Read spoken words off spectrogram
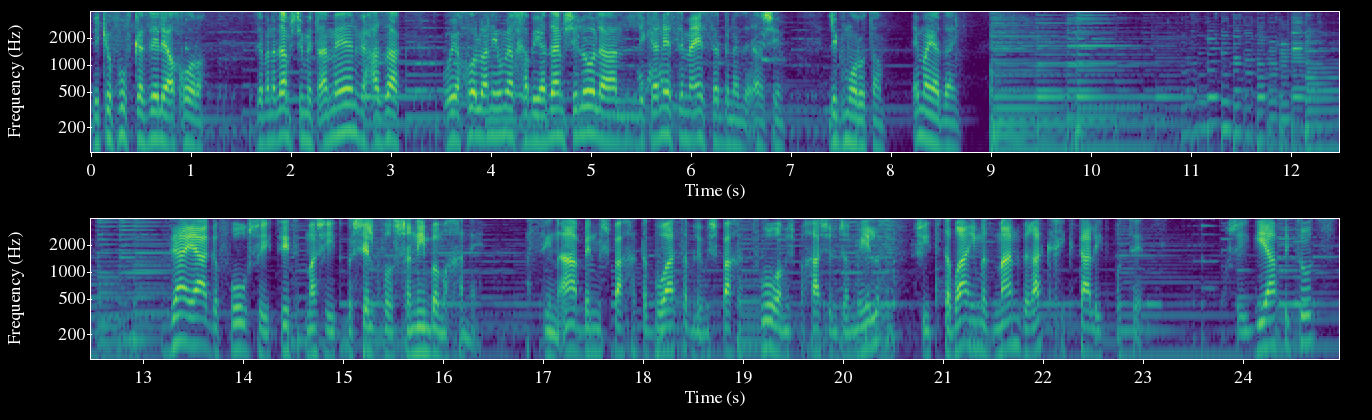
בכיפוף כזה לאחורה. זה בן אדם שמתאמן וחזק. הוא יכול, אני אומר לך, בידיים שלו להיכנס עם עשר אנשים, לגמור אותם, עם הידיים. זה היה הגפרור שהצית את מה שהתבשל כבר שנים במחנה. השנאה בין משפחת אבו עסב למשפחת צרור, המשפחה של ג'מיל, שהצטברה עם הזמן ורק חיכתה להתפוצץ. וכשהגיע הפיצוץ,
